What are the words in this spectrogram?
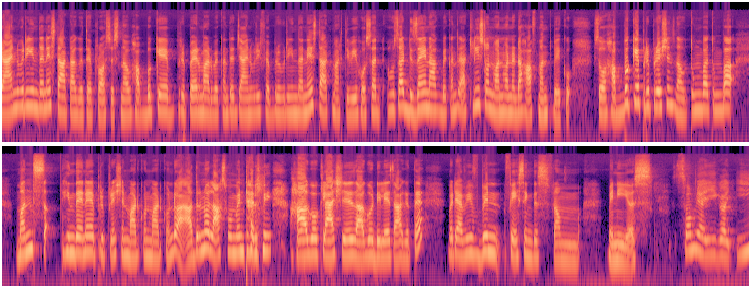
ಜಾನ್ವರಿಯಿಂದನೇ ಸ್ಟಾರ್ಟ್ ಆಗುತ್ತೆ ಪ್ರಾಸೆಸ್ ನಾವು ಹಬ್ಬಕ್ಕೆ ಪ್ರಿಪೇರ್ ಮಾಡ್ಬೇಕಂದ್ರೆ ಜಾನ್ವರಿ ಫೆಬ್ರವರಿಯಿಂದನೇ ಸ್ಟಾರ್ಟ್ ಮಾಡ್ತೀವಿ. ಹೊಸ ಹೊಸ ಡಿಸೈನ್ ಆಗಬೇಕಂದ್ರೆ ಅಟ್ಲೀಸ್ಟ್ ಒಂದು one one and half month ಬೇಕು. ಸೊ ಹಬ್ಬಕ್ಕೆ ಪ್ರಿಪ್ರೇಷನ್ಸ್ ನಾವು ತುಂಬ ತುಂಬ ಮಂತ್ಸ್ ಹಿಂದೆನೇ ಪ್ರಿಪ್ರೇಷನ್ ಮಾಡ್ಕೊಂಡು ಮಾಡಿಕೊಂಡು ಆದ್ರೂ ಲಾಸ್ಟ್ ಮೂಮೆಂಟಲ್ಲಿ ಆಗೋ ಕ್ಲಾಶಸ್ ಆಗೋ ಡಿಲೇಸ್ ಆಗುತ್ತೆ but I have been facing this from many years Soumya ಈಗ ಈ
